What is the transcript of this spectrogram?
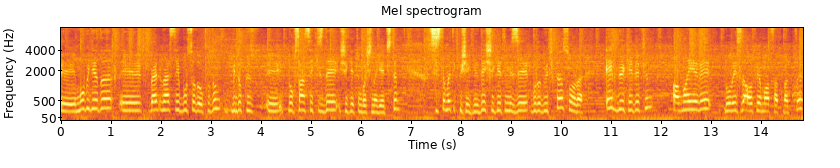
E, mobilyada e, ben üniversiteyi Bursa'da okudum. 1998'de şirketin başına geçtim. Sistematik bir şekilde şirketimizi burada büyüttükten sonra en büyük hedefim Almanya ve dolayısıyla Avrupa'ya mal satmaktı.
